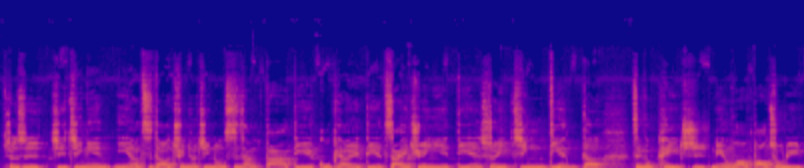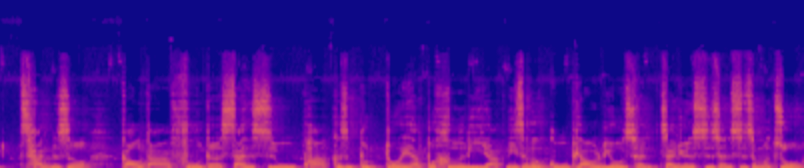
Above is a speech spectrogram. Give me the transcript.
就是其实今年你要知道，全球金融市场大跌，股票也跌，债券也跌，所以经典的这个配置年化报酬率惨的时候。高达负的三十五趴，可是不对呀，不合理呀！你这个股票六成，债券四成是怎么做？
